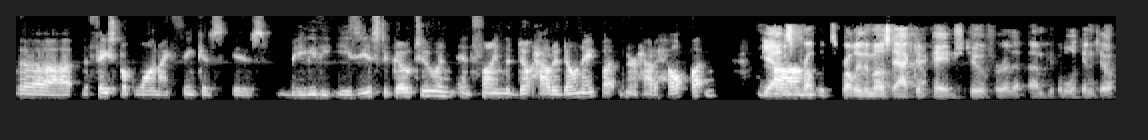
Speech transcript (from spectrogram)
the the Facebook one I think is is maybe the easiest to go to and, and find the do, how to donate button or how to help button. Yeah, it's, um, probably, it's probably the most active page too for the, um, people to look into.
